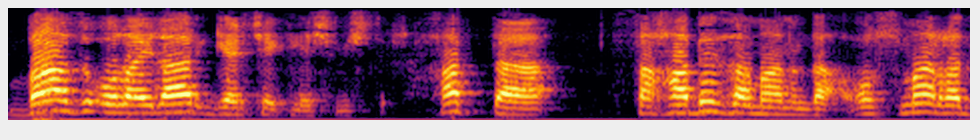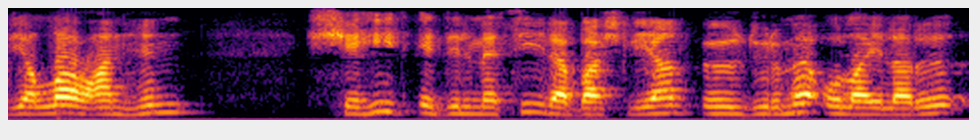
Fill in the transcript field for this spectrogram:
bazı olaylar gerçekleşmiştir. Hatta sahabe zamanında Osman radıyallahu anh'ın şehit edilmesiyle başlayan öldürme olayları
